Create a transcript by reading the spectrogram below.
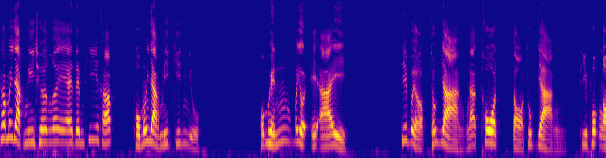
ถ้าไม่อยากมีเชิงเลย AI เต็มที่ครับ ผมยังอยากมีกินอยู่ ผมเห็นประโยชน์ AI ที่ประโยชน์กับทุกอย่างและโทษต่อทุกอย่างที่พวกเรา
